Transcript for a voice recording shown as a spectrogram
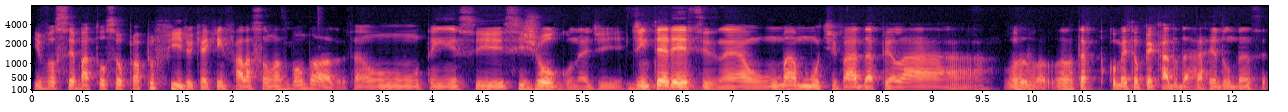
e você matou seu próprio filho, que é quem fala são as bondosas. Então tem esse, esse jogo, né, de, de interesses, né? Uma motivada pela. Vou, vou até cometer o pecado da redundância.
